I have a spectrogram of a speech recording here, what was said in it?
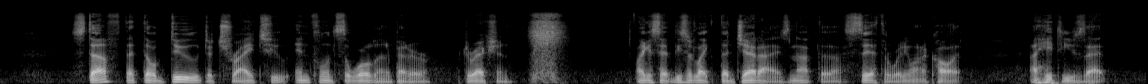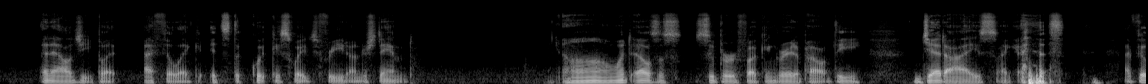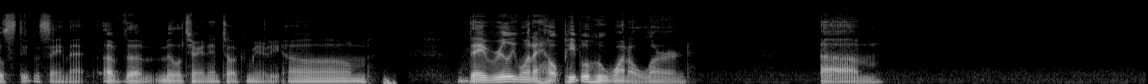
stuff that they'll do to try to influence the world in a better direction like I said, these are like the Jedi's, not the Sith or what do you want to call it. I hate to use that analogy, but I feel like it's the quickest way for you to understand. Uh, what else is super fucking great about the Jedi's, I guess. I feel stupid saying that of the military and intel community. Um, they really want to help people who want to learn. Um,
